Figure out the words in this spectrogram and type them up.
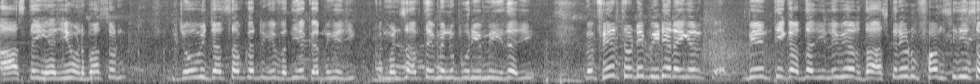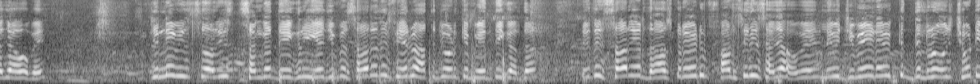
ਆਸ ਤੇ ਹੀ ਹਾਂ ਜੀ, ਹੁਣ ਬਸ ਹੁਣ ਜੋ ਵੀ ਜੱਜ ਸਾਹਿਬ ਕਰਨਗੇ, ਵਧੀਆ ਕਰਨਗੇ ਜੀ। ਘੁੰਮਣ ਸਾਹਿਬ ਤੇ ਮੈਨੂੰ ਪੂਰੀ ਉਮੀਦ ਹੈ ਜੀ। ਮੈਂ ਫਿਰ ਤੁਹਾਡੇ ਮੀਡੀਆ ਰਾਹੀਂ ਬੇਨਤੀ ਕਰਦਾ ਜੀ, ਲਈ ਵੀ ਅਰਦਾਸ ਕਰੇ, ਉਹਨੂੰ ਫਾਂਸੀ ਦੀ ਸਜ਼ਾ ਹੋਵੇ। ਜਿੰਨੇ ਵੀ ਸਾਰੀ ਸੰਗਤ ਦੇਖ ਰਹੀ ਹੈ ਜੀ ਮੈਂ ਸਾਰਿਆਂ ਦੇ ਫਿਰ ਹੱਥ ਜੋੜ ਕੇ ਬੇਨਤੀ ਕਰਦਾ ਇਹ ਤੇ ਸਾਰੇ ਅਰਦਾਸ ਕਰੋ ਇਹਨੂੰ ਫਾਂਸੀ ਦੀ ਸਜ਼ਾ ਹੋਵੇ। ਲਈ ਜਿਵੇਂ ਇਹਨੇ ਇੱਕ ਦਿਲਰੋਜ਼ ਛੋਟੀ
